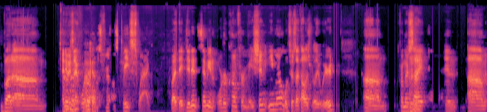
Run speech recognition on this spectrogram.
but um, anyways, I ordered okay. all this Fresno State swag, but they didn't send me an order confirmation email, which was I thought was really weird. Um, from their mm-hmm. site, and um,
